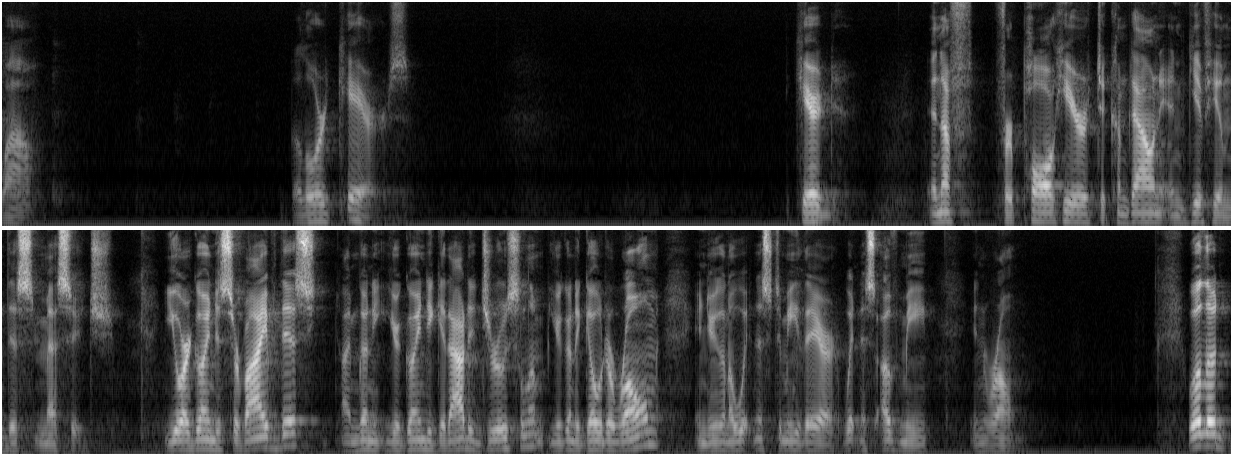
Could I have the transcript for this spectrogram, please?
Wow. The Lord cares. He cared enough for Paul here to come down and give him this message. You are going to survive this. I'm going to, you're going to get out of Jerusalem. You're going to go to Rome, and you're going to witness to me there, witness of me in Rome. Well, the,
